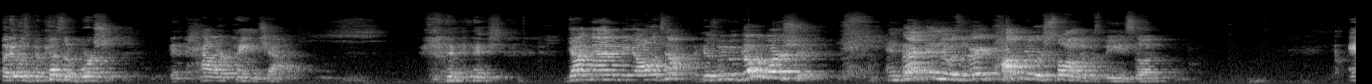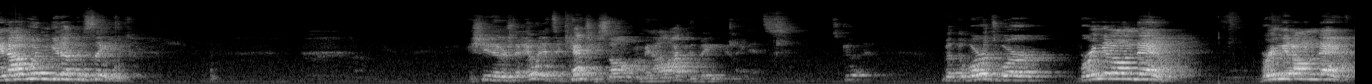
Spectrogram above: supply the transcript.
But it was because of worship in Howard Payne Chapel. got mad at me all the time because we would go to worship, and back then there was a very popular song that was being sung, and I wouldn't get up and sing it. She didn't understand. It, it's a catchy song. I mean, I like the beat. I mean, it's, it's good. But the words were, bring it on down. Bring it on down.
